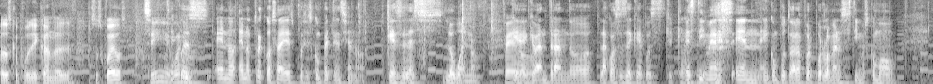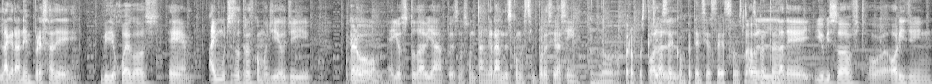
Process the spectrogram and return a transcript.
a los que publican sus juegos. Sí, bueno. Pues en, en, otra cosa es, pues es competencia, ¿no? Que es, es lo bueno. Que, que, va entrando. La cosa es de que, pues, estimes en, en computadoras, por, por lo menos estimes como la gran empresa de, videojuegos. Eh, hay muchas otras como GOG, pero ellos todavía pues no son tan grandes como Steam, por decir así. No, pero pues qué O la clase de competencias esos. ¿no? O la de Ubisoft o Origin.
